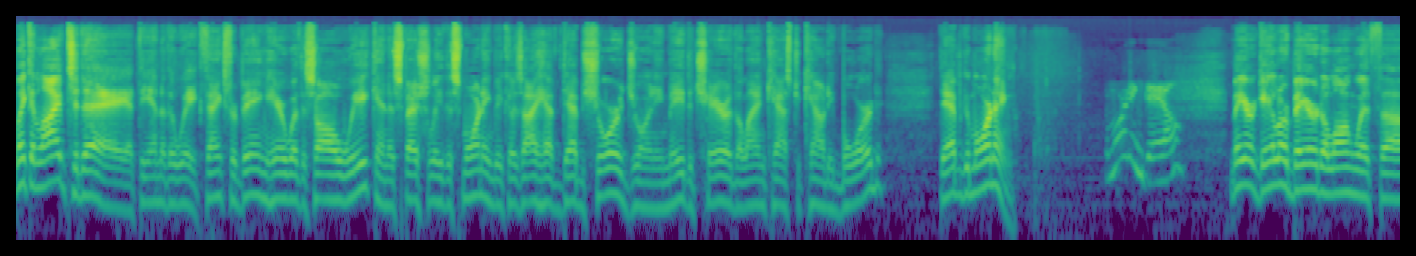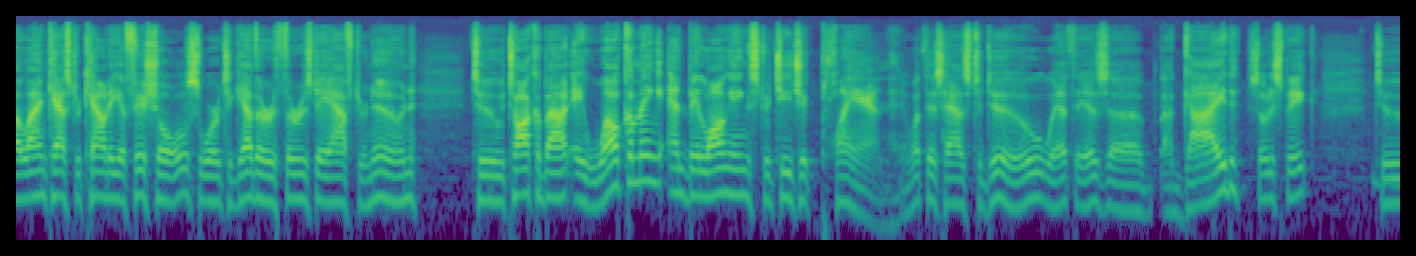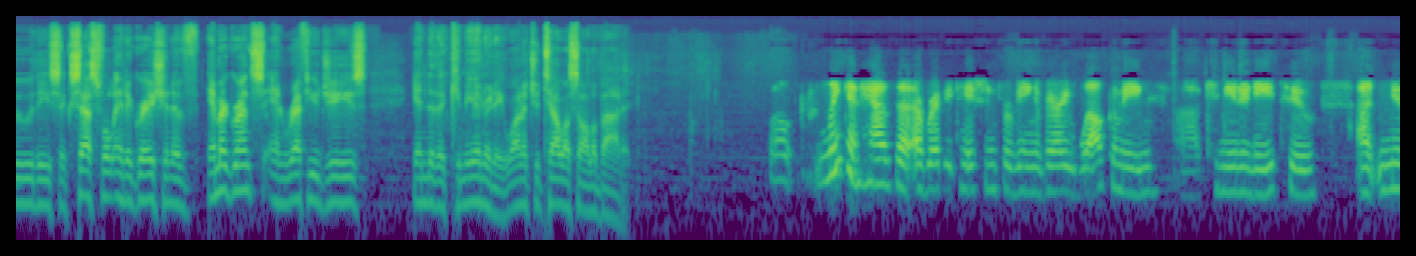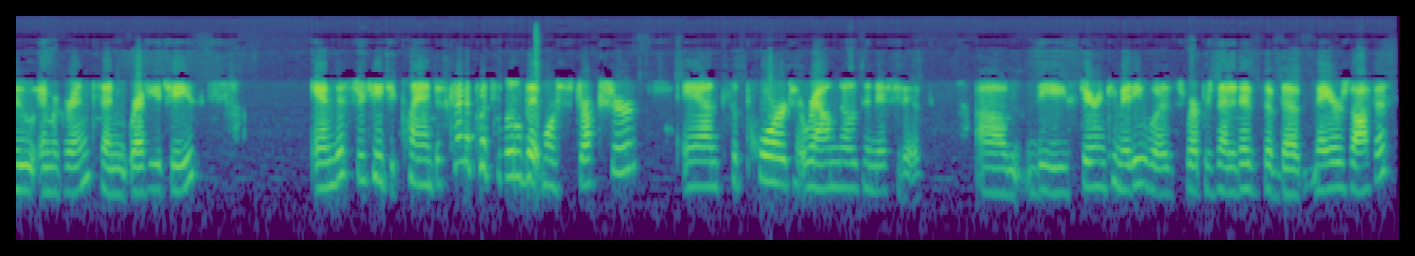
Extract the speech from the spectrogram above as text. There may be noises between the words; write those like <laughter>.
Lincoln Live today at the end of the week. Thanks for being here with us all week and especially this morning because I have Deb Schorr joining me, the chair of the Lancaster County Board. Deb, good morning. Good morning, Dale. Mayor Gaylor Baird, along with uh, Lancaster County officials, were together Thursday afternoon to talk about a welcoming and belonging strategic plan. And what this has to do with is a, a guide, so to speak, to the successful integration of immigrants and refugees into the community. Why don't you tell us all about it? Well, Lincoln has a, a reputation for being a very welcoming uh, community to uh, new immigrants and refugees. And this strategic plan just kind of puts a little bit more structure and support around those initiatives. Um, the steering committee was representatives of the mayor's office,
